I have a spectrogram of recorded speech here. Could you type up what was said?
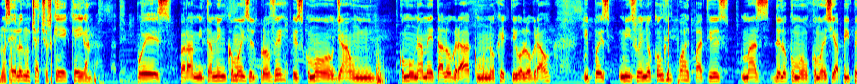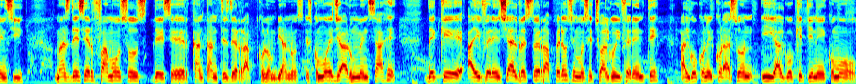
No sé los muchachos que, que digan. Pues para mí también, como dice el profe, es como ya un, como una meta lograda, como un objetivo logrado. Y pues mi sueño con Hip al Patio es más de lo como, como decía Pipe en sí, más de ser famosos, de ser cantantes de rap colombianos. Es como de llevar un mensaje de que a diferencia del resto de raperos hemos hecho algo diferente, algo con el corazón y algo que tiene como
